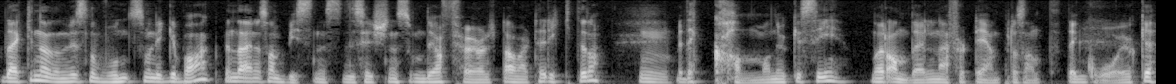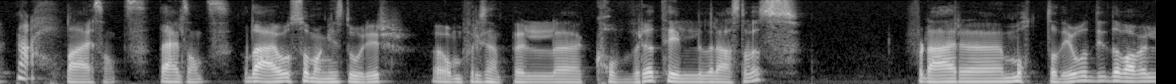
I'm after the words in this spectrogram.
Det er ikke nødvendigvis noe vondt som ligger bak, men det er en sånn business decision som de har følt har vært riktig. da. Men det kan man jo ikke si når andelen er 41% Det går jo ikke. Nei. Nei, sant. Det er helt sant. Og det er jo så mange historier om f.eks. coveret til The Last of Us. For der eh, måtte de jo Det var vel,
